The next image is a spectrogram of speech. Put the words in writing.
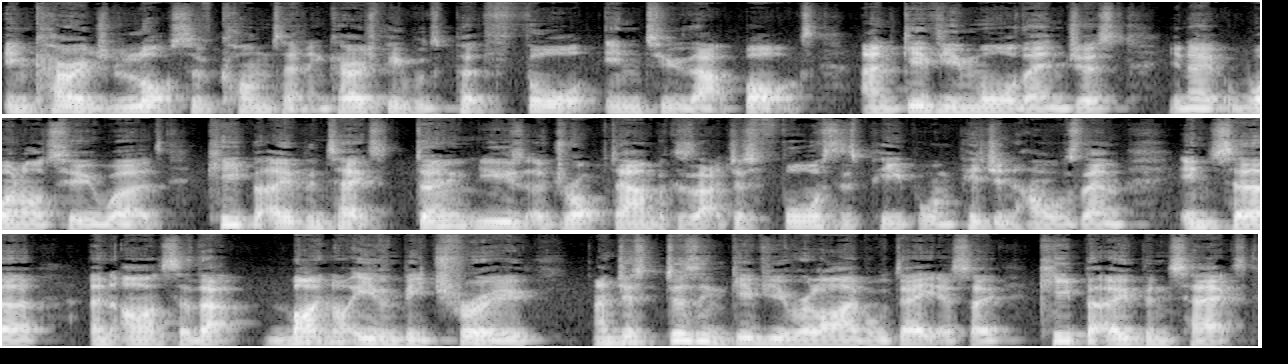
encourage lots of content encourage people to put thought into that box and give you more than just you know one or two words. Keep it open text. Don't use a drop down because that just forces people and pigeonholes them into an answer that might not even be true and just doesn't give you reliable data so keep it open text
